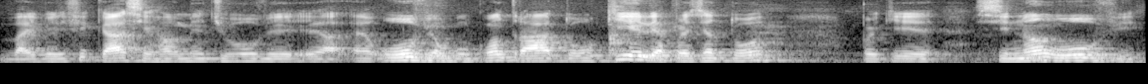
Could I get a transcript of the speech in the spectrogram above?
vai verificar se realmente houve, é, houve algum contrato, o que ele apresentou, porque se não houve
